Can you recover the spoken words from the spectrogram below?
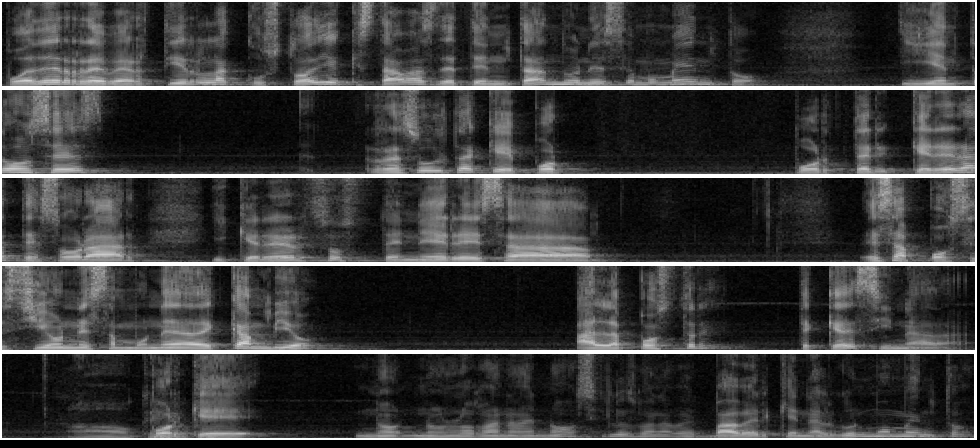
puede revertir la custodia que estabas detentando en ese momento. Y entonces resulta que por, por querer atesorar y querer sostener esa, esa posesión, esa moneda de cambio, a la postre te quedes sin nada. Ah, porque No, no lo van a ver, no, sí los van a ver. Va a ver que en algún momento,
